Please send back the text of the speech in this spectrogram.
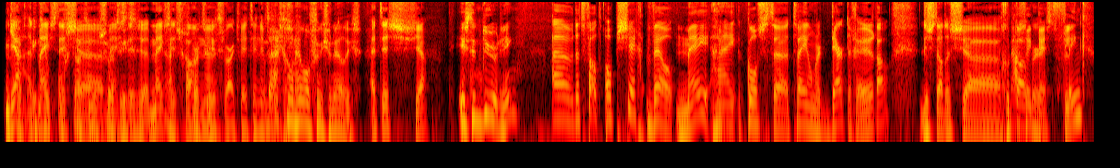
Ja, heb- het meeste is, eh, het is, het meeste Ja, is gewoon eh, zwart-wit. in de het eigenlijk gewoon helemaal functioneel is. Het is, ja. Is het een duur ding? Eh, dat valt op zich wel mee. Hij kost eh, 230 euro. Dus dat is eh Dat goedkoper. vind ik best flink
